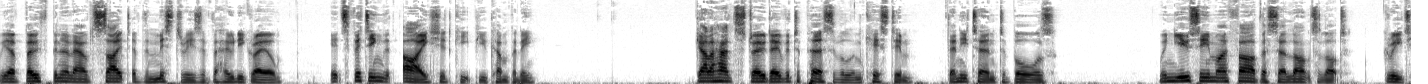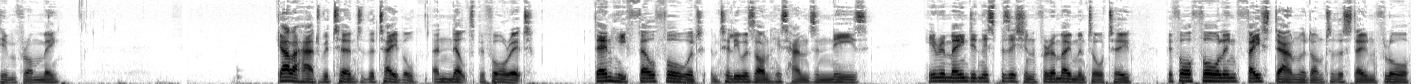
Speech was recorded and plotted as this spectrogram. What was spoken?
We have both been allowed sight of the mysteries of the Holy Grail. It's fitting that I should keep you company. Galahad strode over to Percival and kissed him. Then he turned to Bors. When you see my father, Sir Launcelot, greet him from me. Galahad returned to the table and knelt before it. Then he fell forward until he was on his hands and knees. He remained in this position for a moment or two before falling face downward onto the stone floor.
